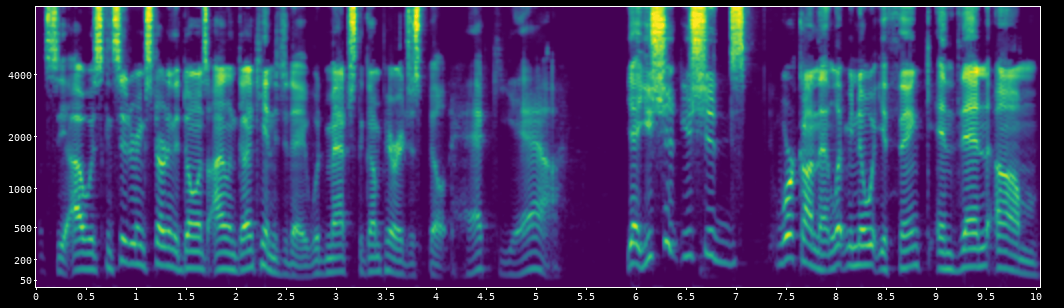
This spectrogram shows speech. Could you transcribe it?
let's see. I was considering starting the Doan's Island gun cannon today. Would match the Gunperry I just built. Heck yeah, yeah. You should you should work on that. Let me know what you think, and then um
